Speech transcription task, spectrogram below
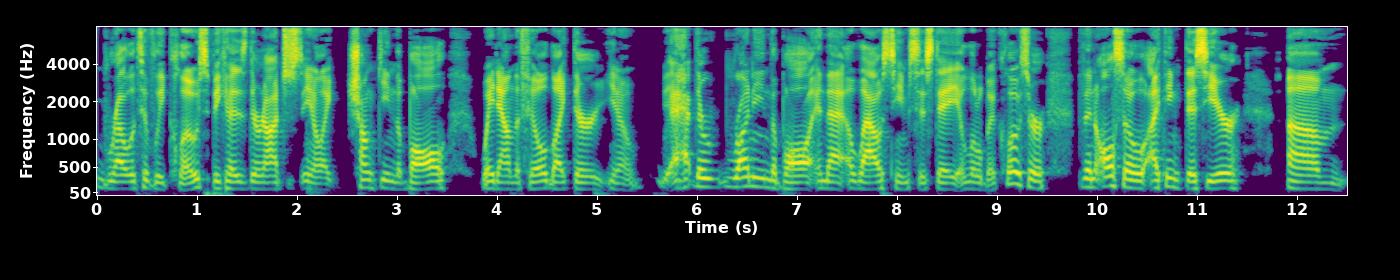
relatively close because they're not just you know like chunking the ball way down the field like they're you know they're running the ball and that allows teams to stay a little bit closer but then also i think this year um,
